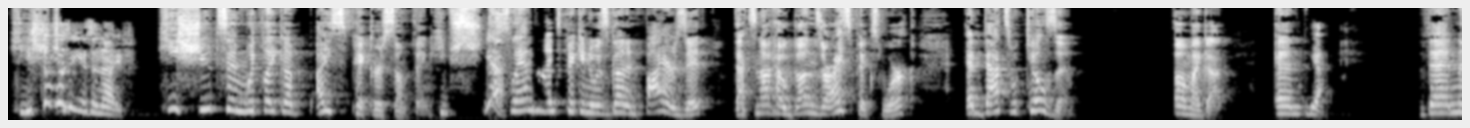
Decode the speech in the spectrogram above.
he, still shoo- doesn't use a knife. He shoots him with like a ice pick or something. He sh- Yeah. slams an ice pick into his gun and fires it. That's not how guns or ice picks work. And that's what kills him. Oh my god. And Yeah. Then,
